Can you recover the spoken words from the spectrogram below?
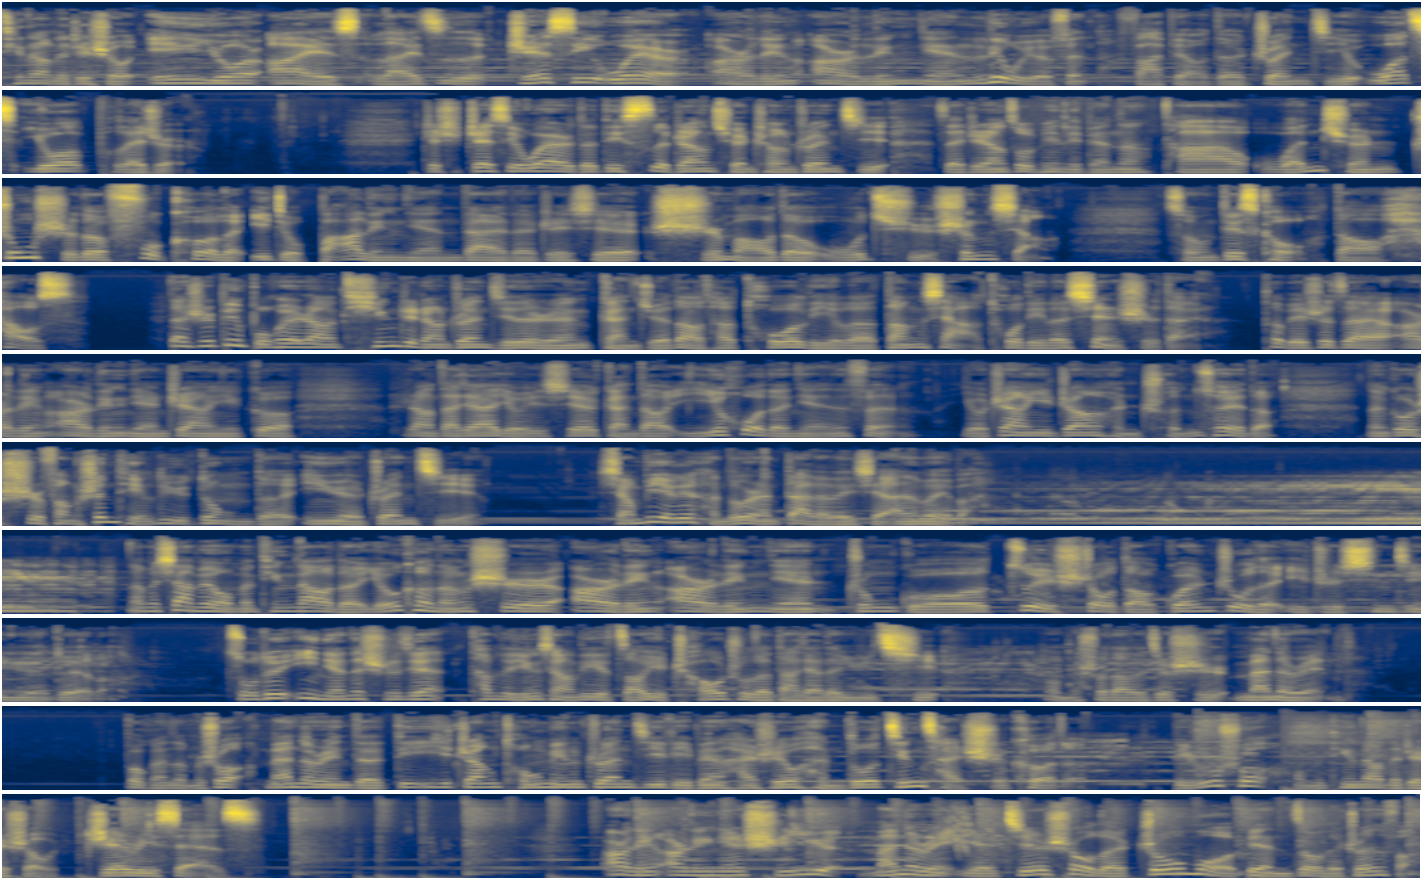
听到的这首《In Your Eyes》来自 Jessie Ware，二零二零年六月份发表的专辑《What's Your Pleasure》。这是 Jessie Ware 的第四张全长专辑，在这张作品里边呢，他完全忠实的复刻了一九八零年代的这些时髦的舞曲声响，从 Disco 到 House，但是并不会让听这张专辑的人感觉到它脱离了当下，脱离了现时代。特别是在二零二零年这样一个让大家有一些感到疑惑的年份，有这样一张很纯粹的、能够释放身体律动的音乐专辑，想必也给很多人带来了一些安慰吧。那么，下面我们听到的有可能是二零二零年中国最受到关注的一支新晋乐队了。组队一年的时间，他们的影响力早已超出了大家的预期。我们说到的就是 Mandarin。不管怎么说，Mandarin 的第一张同名专辑里边还是有很多精彩时刻的，比如说我们听到的这首 Jerry Says。二零二零年十一月，Mandarin 也接受了周末变奏的专访。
